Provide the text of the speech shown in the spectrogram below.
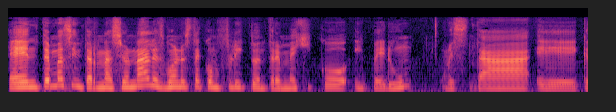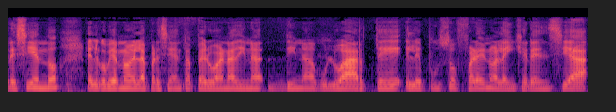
En temas internacionales, bueno, este conflicto entre México y Perú está eh, creciendo. El gobierno de la presidenta peruana Dina, Dina Boluarte le puso freno a la injerencia,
